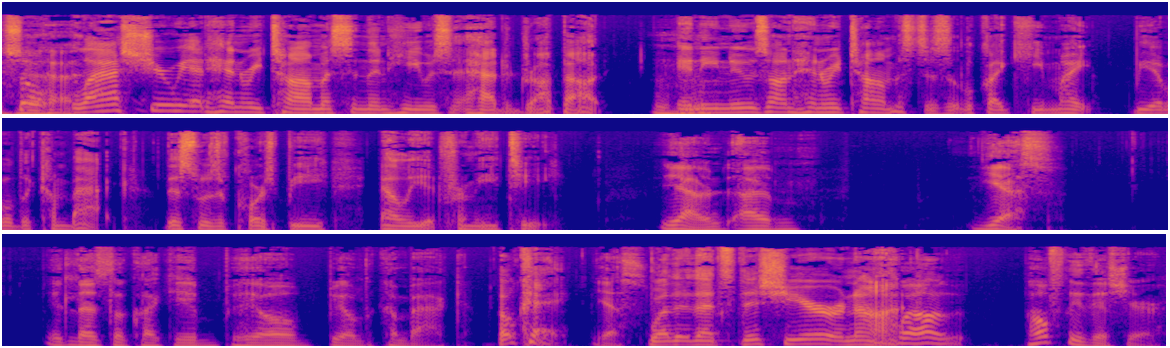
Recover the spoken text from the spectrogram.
So last year we had Henry Thomas, and then he was had to drop out. Mm-hmm. Any news on Henry Thomas? Does it look like he might be able to come back? This was, of course, be Elliot from E ET. Yeah. Um, yes, it does look like he, he'll be able to come back. Okay, Yes. whether that's this year or not. Well, hopefully this year.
